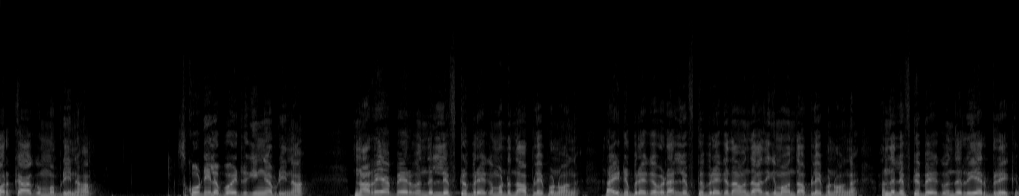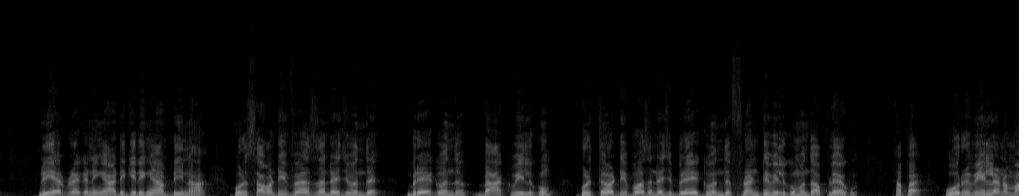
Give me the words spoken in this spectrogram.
ஒர்க் ஆகும் அப்படின்னா ஸ்கூட்டியில் போயிட்டுருக்கீங்க அப்படின்னா நிறைய பேர் வந்து லெஃப்ட் பிரேக்கை மட்டும்தான் அப்ளை பண்ணுவாங்க. ரைட்டு பிரேக்கை விட லெஃப்ட் பிரேக்கை தான் வந்து அதிகமாக வந்து அப்ளை பண்ணுவாங்க. அந்த லெஃப்ட் பிரேக் வந்து ரியர் பிரேக் ரியர் பிரேக்கை நீங்கள் அடிக்கிறீங்க அப்படின்னா ஒரு செவன்ட்டி பர்சன்டேஜ் வந்து பிரேக் வந்து பேக் வீலுக்கும் ஒரு தேர்ட்டி பர்சன்டேஜ் பிரேக் வந்து ஃப்ரண்ட் வீலுக்கும் வந்து அப்ளை ஆகும். அப்போ ஒரு வீலில் நம்ம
